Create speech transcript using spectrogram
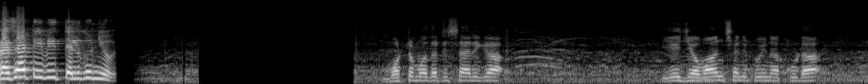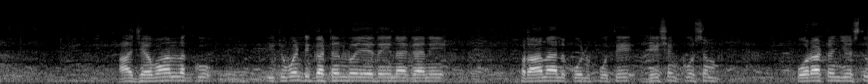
ప్రజా టీవీ తెలుగు న్యూస్. మొట్టమొదటిసారిగా ఏ జవాన్ చనిపోయినా కూడా ఆ జవాన్లకు ఇటువంటి ఘటనలో ఏదైనా కానీ ప్రాణాలు కోల్పోతే దేశం కోసం పోరాటం చేస్తూ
